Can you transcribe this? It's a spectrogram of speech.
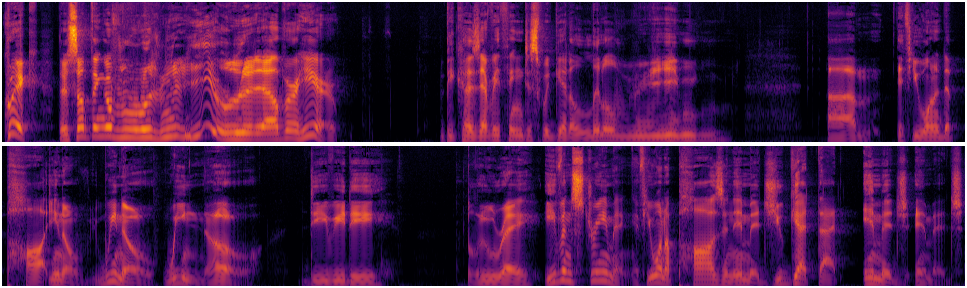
"Quick, there's something over here." Because everything just would get a little um if you wanted to pause, you know, we know, we know DVD Blu ray, even streaming. If you want to pause an image, you get that image image.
